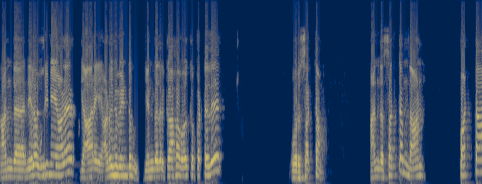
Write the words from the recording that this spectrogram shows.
அந்த நில உரிமையாளர் யாரை அணுக வேண்டும் என்பதற்காக வகுக்கப்பட்டது ஒரு சட்டம். அந்த சட்டம் தான் பட்டா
